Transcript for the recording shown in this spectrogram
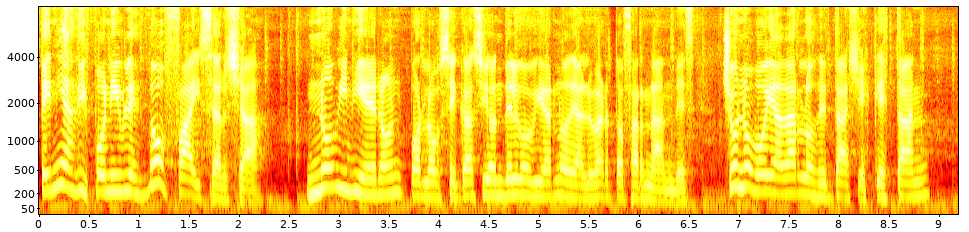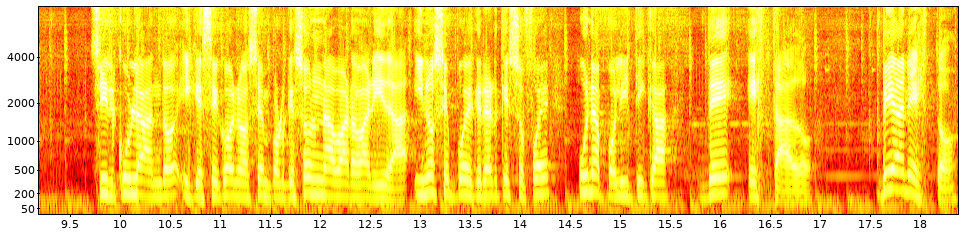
tenías disponibles dos Pfizer ya. No vinieron por la obsecación del gobierno de Alberto Fernández. Yo no voy a dar los detalles que están circulando y que se conocen porque son una barbaridad y no se puede creer que eso fue una política de Estado. Vean esto,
